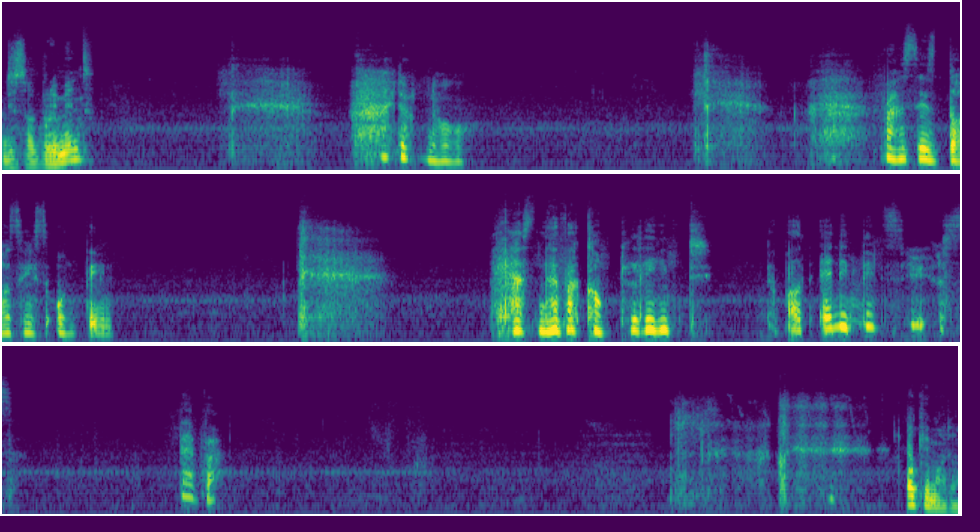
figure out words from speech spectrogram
disagreement? I don't know. Francis does his own thing. He has never complained about anything serious. Never. Okay, madam.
